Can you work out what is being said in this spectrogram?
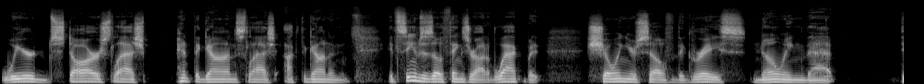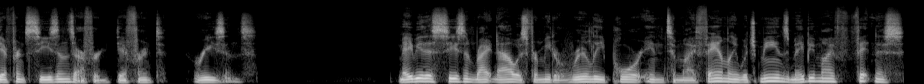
weird star slash pentagon slash octagon. And it seems as though things are out of whack but showing yourself the grace knowing that different seasons are for different reasons Maybe this season right now is for me to really pour into my family, which means maybe my fitness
